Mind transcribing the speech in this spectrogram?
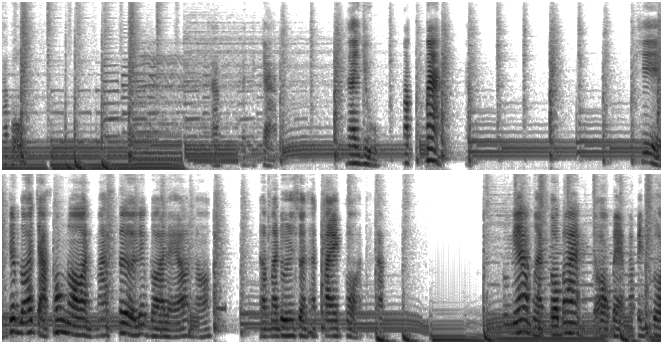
ครับผมครับบรรยากาศน่าอยู่มากๆครับโอเคเรียบร้อยจากห้องนอนมาสเตอร์เรียบร้อยแล้วเนาะเรามาดูในส่วนถัดไปก่อนนะครับ นี้ยเหมือนตัวบ้านจะออกแบบมาเป็นตัว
